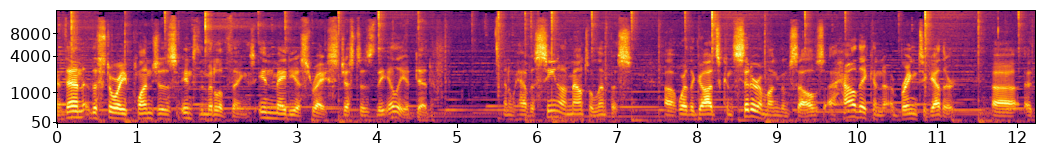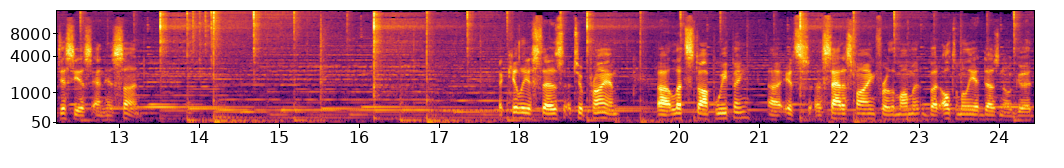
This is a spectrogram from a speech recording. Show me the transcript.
And then the story plunges into the middle of things, in medias res, just as the Iliad did. And we have a scene on Mount Olympus uh, where the gods consider among themselves uh, how they can bring together uh, Odysseus and his son. Achilles says to Priam, uh, let's stop weeping. Uh, it's uh, satisfying for the moment, but ultimately it does no good.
